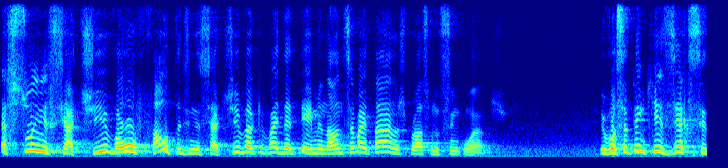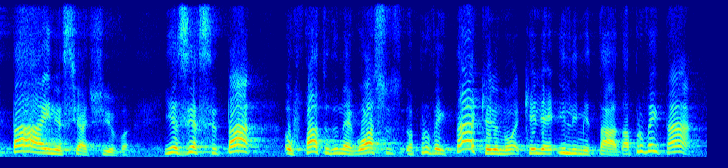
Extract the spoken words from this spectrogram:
É sua iniciativa ou falta de iniciativa que vai determinar onde você vai estar nos próximos cinco anos. E você tem que exercitar a iniciativa e exercitar o fato do negócio, aproveitar que ele, não, que ele é ilimitado, aproveitar.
